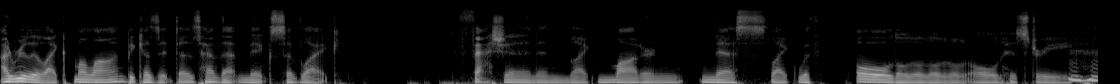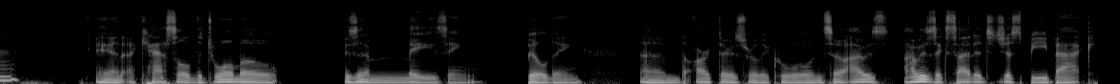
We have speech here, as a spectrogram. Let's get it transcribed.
I really like Milan because it does have that mix of like fashion and like modernness, like with old, old, old, old, old, history Mm-hmm. and a castle. The Duomo is an amazing building. Um, the art there is really cool, and so I was I was excited to just be back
